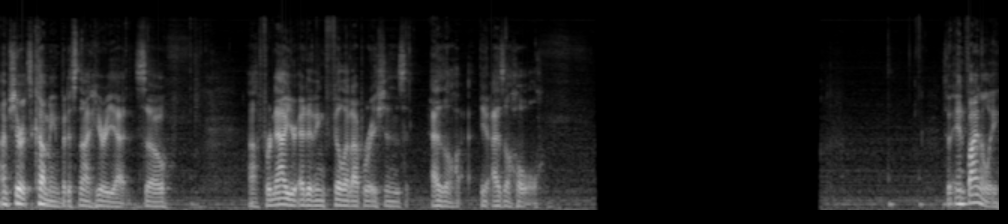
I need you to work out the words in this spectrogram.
I'm sure it's coming, but it's not here yet. So uh, for now, you're editing fillet operations as a you know, as a whole. So, and finally,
